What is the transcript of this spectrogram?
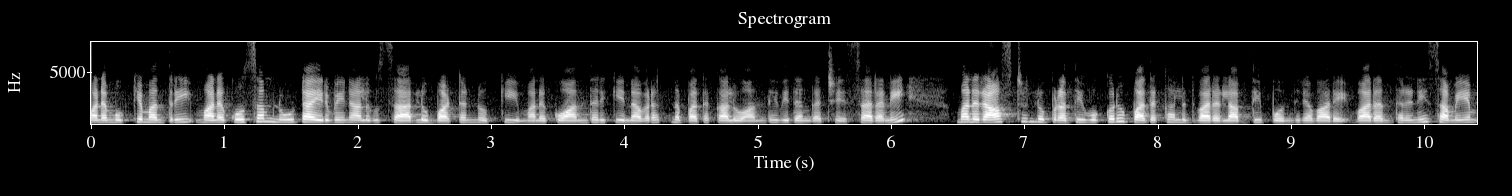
మన ముఖ్యమంత్రి మన కోసం నూట ఇరవై నాలుగు సార్లు బటన్ నొక్కి మనకు అందరికీ నవరత్న పథకాలు అందే విధంగా చేశారని మన రాష్ట్రంలో ప్రతి ఒక్కరూ పథకాల ద్వారా లబ్ధి పొందిన వారే వారందరినీ సమయం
